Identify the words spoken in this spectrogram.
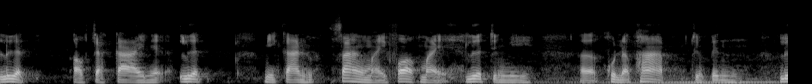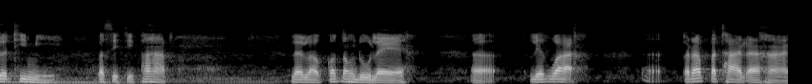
เลือดออกจากกายเนี่ยเลือดมีการสร้างใหม่ฟอกใหม่ เลือดจึงมีคุณภาพจึงเป็นเลือดที่มีประสิทธิภาพ แล้วเราก็ต้องดูแลเเรียกว่ารับประทานอาหาร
